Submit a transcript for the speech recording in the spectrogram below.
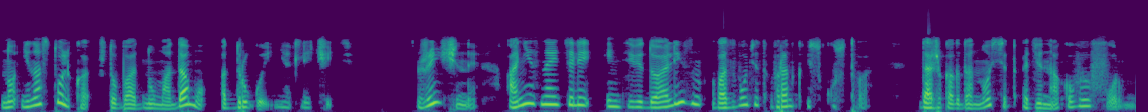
но не настолько, чтобы одну мадаму от другой не отличить. Женщины – они, знаете ли, индивидуализм возводят в ранг искусства, даже когда носят одинаковую форму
